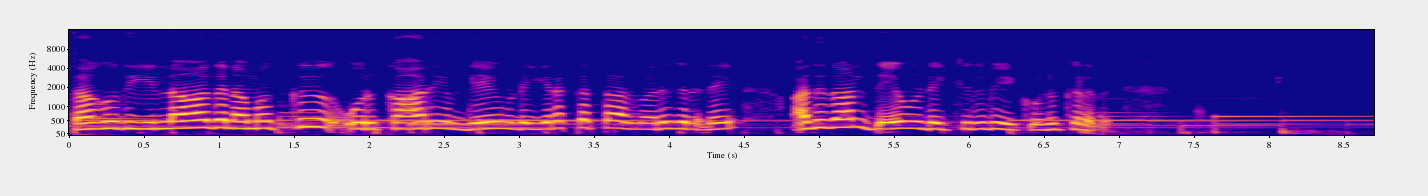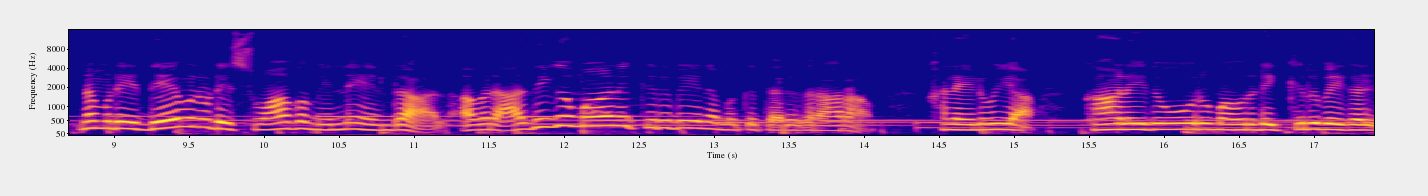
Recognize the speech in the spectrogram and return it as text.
தகுதி இல்லாத நமக்கு ஒரு காரியம் தேவனுடைய இரக்கத்தால் வருகிறதே அதுதான் தேவனுடைய கிருபையை கொடுக்கிறது. நம்முடைய தேவனுடைய சுவாபம் என்ன என்றால் அவர் அதிகமான கிருபையை நமக்கு தருகிறாராம். ஹலேலூயா காலைதோறும் அவருடைய கிருபைகள்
